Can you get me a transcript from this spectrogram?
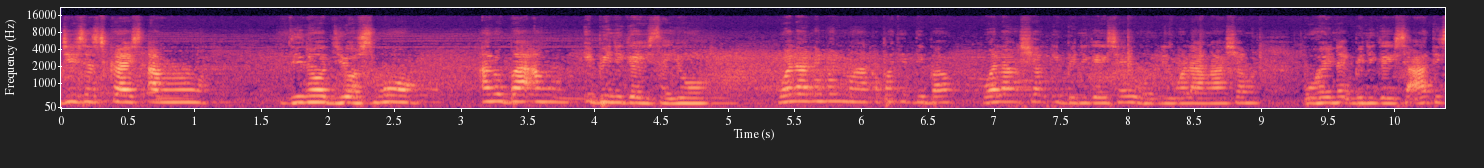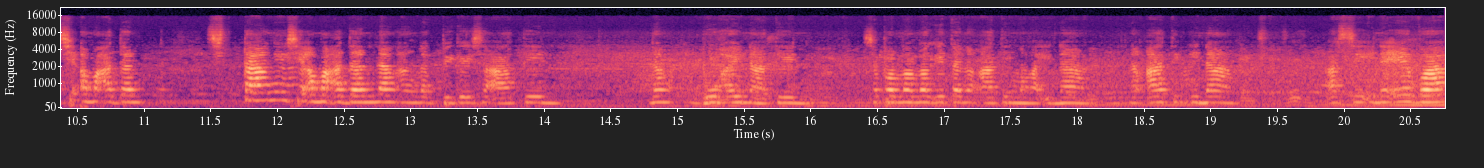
Jesus Christ ang dinodiyos mo, ano ba ang ibinigay sa iyo? Wala naman mga kapatid, di ba? Wala siyang ibinigay sa iyo, hindi wala nga siyang buhay na ibinigay sa atin. Si Ama Adan, si- tanging si Ama Adan lang ang nagbigay sa atin ng buhay natin sa pamamagitan ng ating mga ina, ng ating ina. As si Ina Eva,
